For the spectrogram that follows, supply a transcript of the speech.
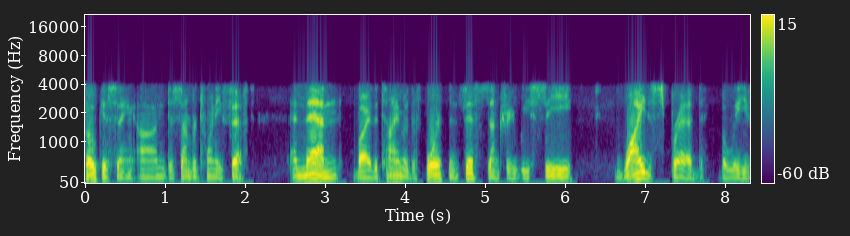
focusing on December 25th. And then by the time of the fourth and fifth century, we see widespread belief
